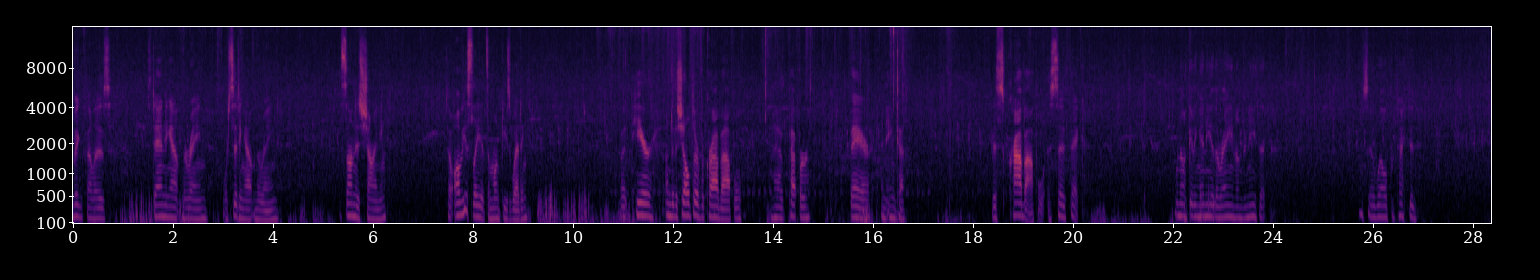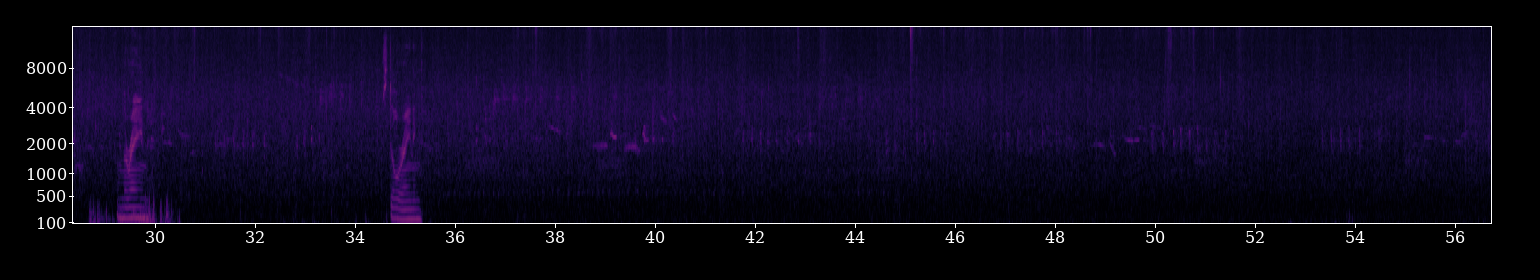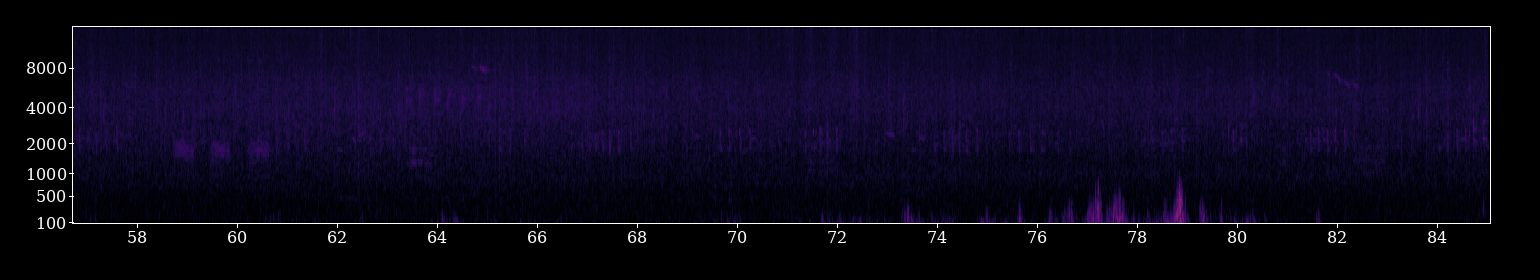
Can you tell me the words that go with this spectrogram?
big fellows standing out in the rain or sitting out in the rain. The sun is shining. So obviously it's a monkey's wedding. But here, under the shelter of a crab apple, I have Pepper, Bear, and Inca. This crab apple is so thick. We're not getting any of the rain underneath it. It's so well protected from the rain. Still raining.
